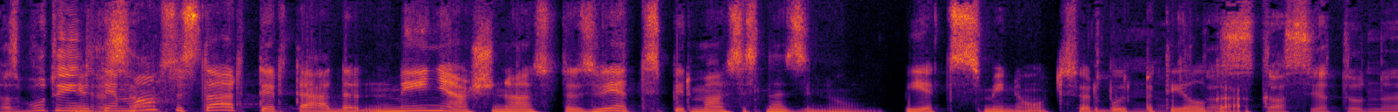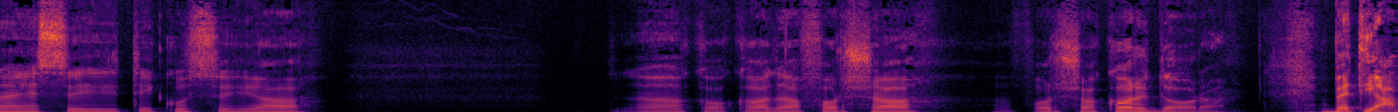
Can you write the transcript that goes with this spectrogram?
Tas būtu Jo tie interesanti. masu starti ir tāda mīņāšanās uz vietas, pirmās, es nezinu, piecas minūtes, varbūt pat Nu, ilgāk. Tas, tas, ja tu neesi tikusi jā, kaut kādā foršā, foršā koridorā. Bet jā,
